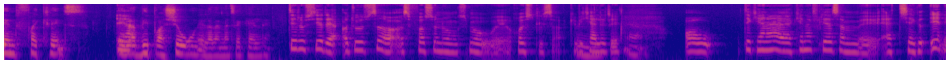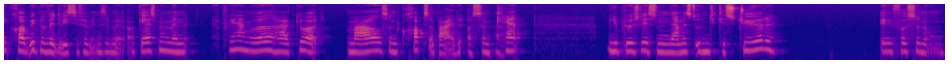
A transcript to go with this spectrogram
den frekvens, eller Ja. vibration, eller hvad man skal kalde det. det du siger der, og du sidder også for sådan nogle små øh, rystelser, kan vi mm. kalde det. Ja. Og det kender jeg, jeg kender flere, som øh, er tjekket ind i krop, ikke nødvendigvis i forbindelse med orgasme, men på en eller anden måde har gjort meget sådan kropsarbejde, og som ja. kan lige pludselig sådan nærmest uden de kan styre det, øh, få sådan nogle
